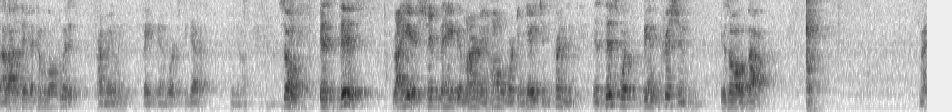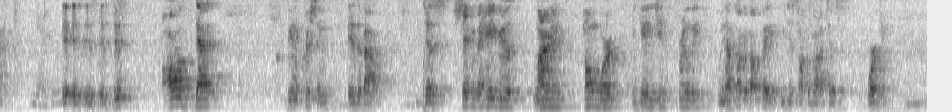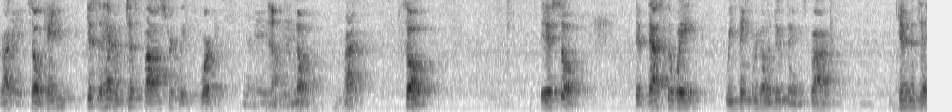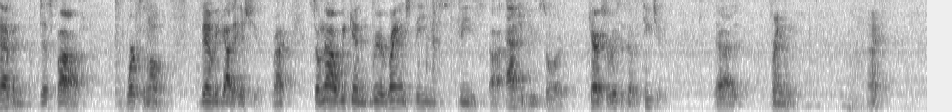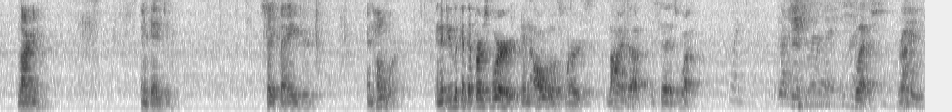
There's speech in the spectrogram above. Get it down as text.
a lot of things that come along with it, primarily faith and works together. You know. So is this right here, shape behavior, learning, homework, engaging, friendly? Is this what being a Christian is all about? Right? I- Is, is, is this all that being a Christian is about? Just shaping behavior, learning, homework, engaging, friendly. We're not talking about faith. We just talk about just working, right? Mm-hmm. So can you get to heaven just by strictly working? No. No, right? So, if so, if that's the way we think we're going to do things by getting into heaven just by works alone, then we got an issue, right? So now we can rearrange these these uh, attributes or characteristics of a teacher: uh, friendly, right? Learning, engaging, shape behavior, and homework. And if you look at the first word and all those words lined up, it says what? Flesh, right?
